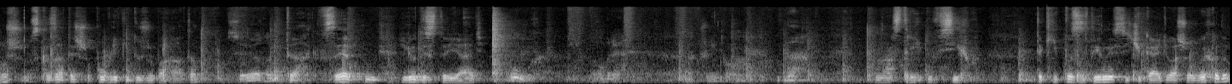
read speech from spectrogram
Можу сказати, що публіки дуже багато. Серйозно? Так, все, люди стоять. Ух, добре. Так вже й погано. Да. Настрій у всіх такий позитивний, всі чекають вашого виходу.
